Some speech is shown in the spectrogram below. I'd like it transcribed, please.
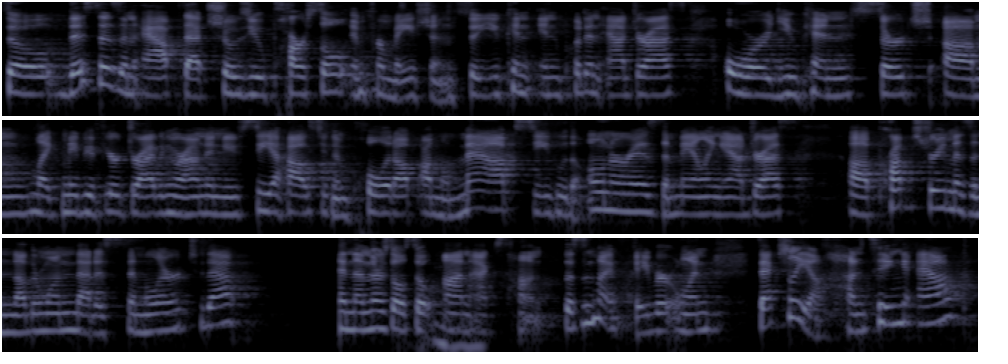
So this is an app that shows you parcel information. So you can input an address or you can search, um, like maybe if you're driving around and you see a house, you can pull it up on the map, see who the owner is, the mailing address. Uh, PropStream is another one that is similar to that. And then there's also mm-hmm. OnX Hunt. This is my favorite one. It's actually a hunting app.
